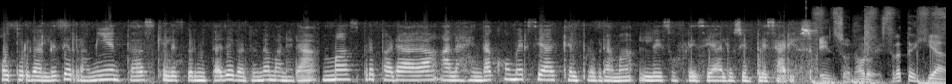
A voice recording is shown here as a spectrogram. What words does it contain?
otorgarles herramientas que les permita llegar de una manera más preparada a la agenda comercial que el programa les ofrece a los empresarios. En Sonoro Estrategia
